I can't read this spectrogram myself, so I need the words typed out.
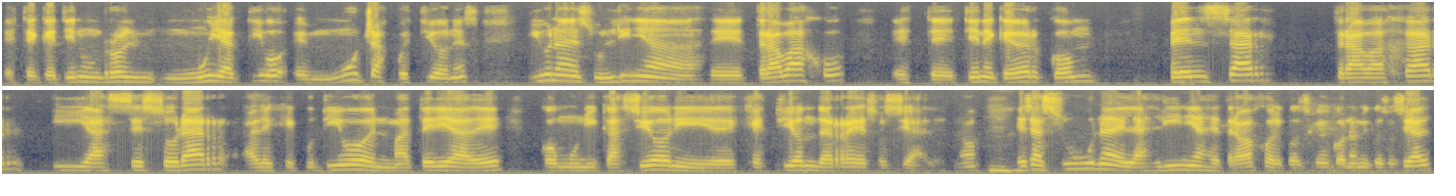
este, que tiene un rol muy activo en muchas cuestiones y una de sus líneas de trabajo este, tiene que ver con pensar, trabajar y asesorar al Ejecutivo en materia de comunicación y de gestión de redes sociales. ¿no? Esa es una de las líneas de trabajo del Consejo Económico Social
